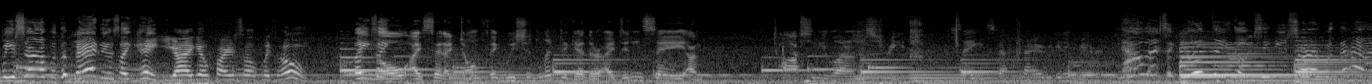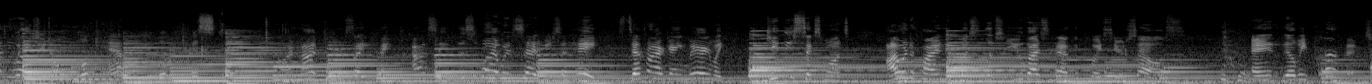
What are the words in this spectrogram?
but you start off with the bad news, like, "Hey, you gotta go find yourself a place home." Like, no, I said I don't think we should live together. I didn't say I'm tossing you out on the street. I'm saying Steph and I are getting married. now that's a good thing, though. You see, if you start with that, I'm But like, you don't look happy. You look pissed. I'm not doing this. Like, like, honestly, this is what I would have said if you said, "Hey, Steph and I are getting married." I'm like, give me six months. I want to find a new place to live, so you guys can have the place to yourselves, and it'll be perfect.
